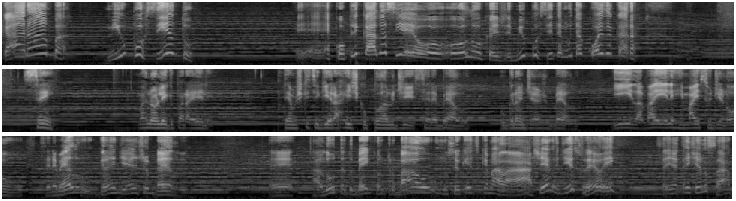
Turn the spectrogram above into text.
Caramba! Mil por cento? É complicado assim, ô, ô Lucas. Mil por cento é muita coisa, cara. Sim, mas não ligue para ele. Temos que seguir a risca o plano de Cerebelo, o grande anjo belo. Ih, lá vai ele rimar isso de novo. Cerebelo, grande anjo belo. É, a luta do bem contra o mal, não sei o que, isso que mais lá. Ah, chega disso, eu, hein? Você já tá enchendo o saco.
